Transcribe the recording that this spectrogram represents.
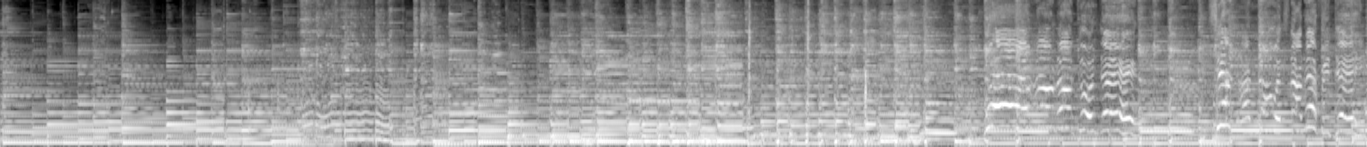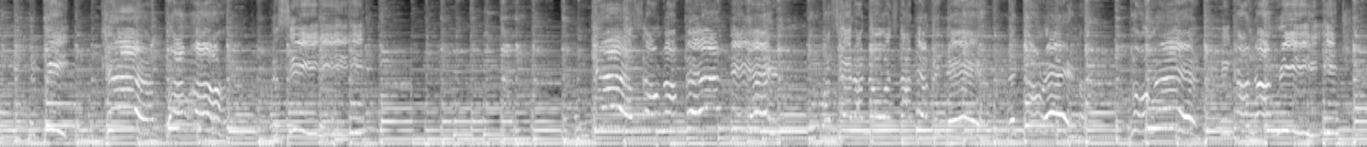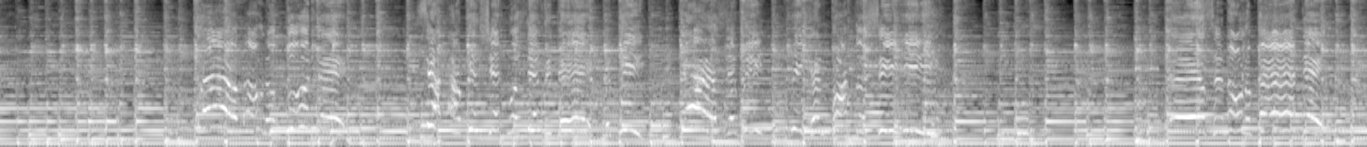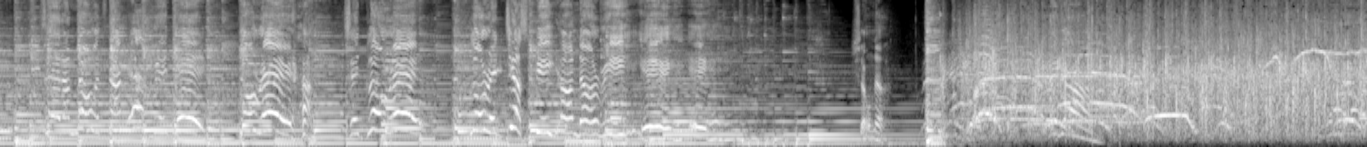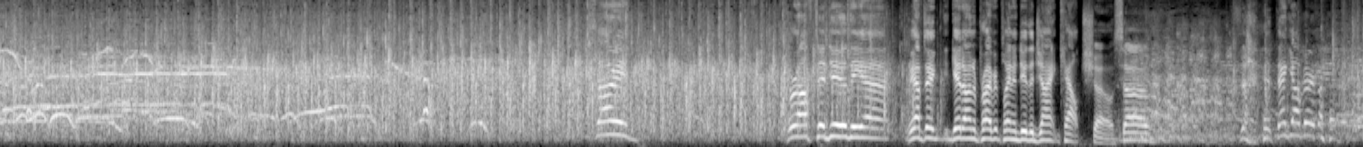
We're to do the. Uh, we have to get on a private plane and do the giant couch show. So, so thank y'all very much.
